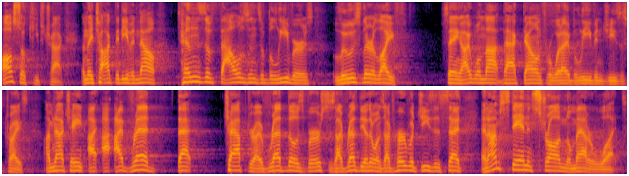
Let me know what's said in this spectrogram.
also keeps track. And they talk that even now, tens of thousands of believers lose their life saying, I will not back down for what I believe in Jesus Christ. I'm not changed. I, I, I've read that chapter. I've read those verses. I've read the other ones. I've heard what Jesus said, and I'm standing strong no matter what.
